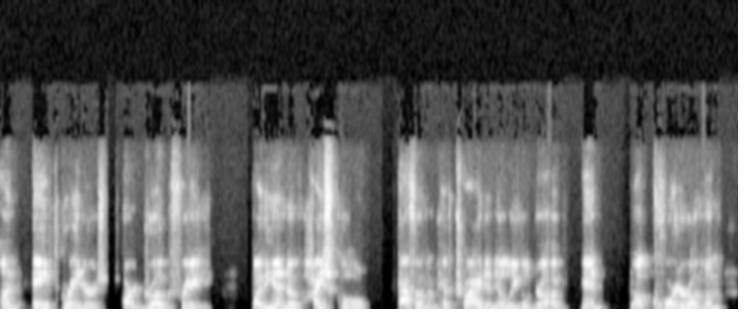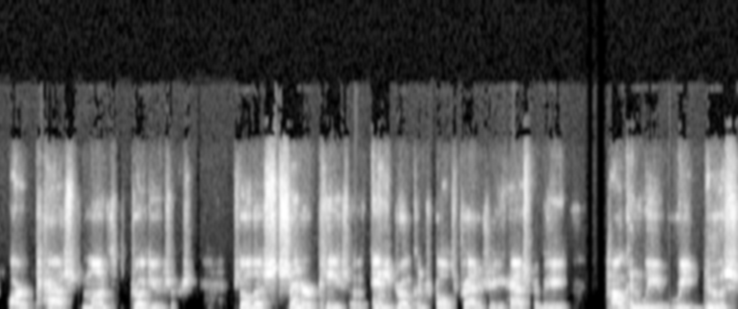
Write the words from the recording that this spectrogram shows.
on eighth graders are drug free. By the end of high school, half of them have tried an illegal drug, and a quarter of them are past month drug users. So the centerpiece of any drug control strategy has to be how can we reduce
